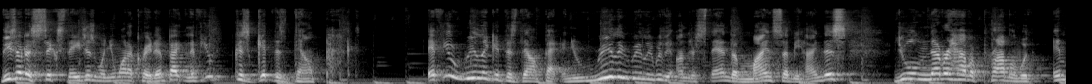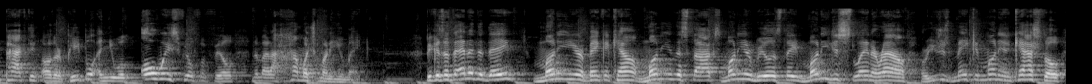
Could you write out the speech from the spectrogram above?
These are the six stages when you want to create impact. And if you just get this down packed, if you really get this down pat and you really, really, really understand the mindset behind this, you will never have a problem with impacting other people and you will always feel fulfilled no matter how much money you make. Because at the end of the day, money in your bank account, money in the stocks, money in real estate, money just laying around, or you're just making money in cash flow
